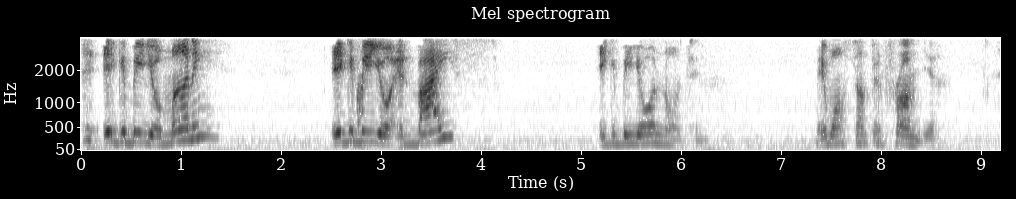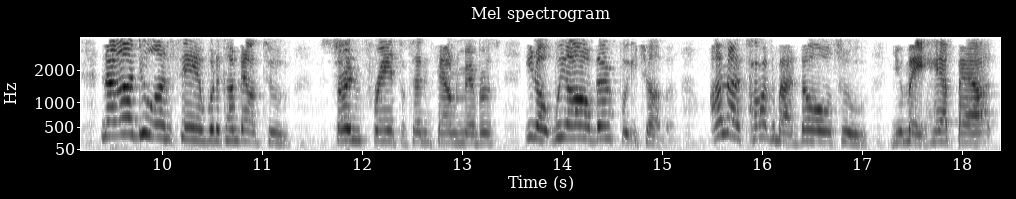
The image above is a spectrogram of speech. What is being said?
It could be your money. It could be your advice. It could be your anointing. They want something from you. Now, I do understand when it comes down to certain friends or certain family members, you know, we all there for each other. I'm not talking about those who you may help out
